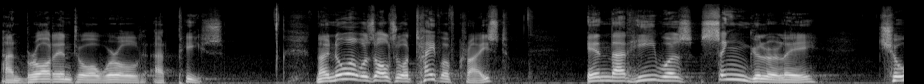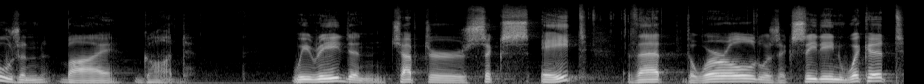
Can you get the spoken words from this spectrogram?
and brought into a world at peace. Now, Noah was also a type of Christ in that he was singularly chosen by God. We read in chapter 6 8 that the world was exceeding wicked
